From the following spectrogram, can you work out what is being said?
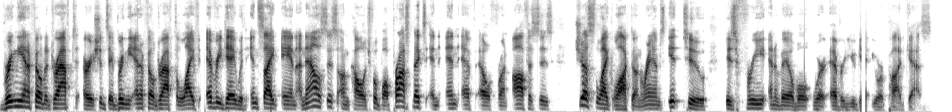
bring the NFL to draft, or I should say, bring the NFL draft to life every day with insight and analysis on college football prospects and NFL front offices, just like Locked on Rams. It too is free and available wherever you get your podcasts.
